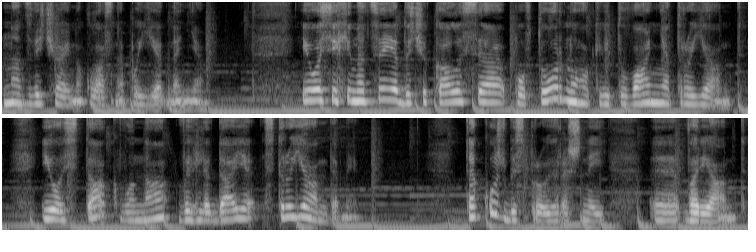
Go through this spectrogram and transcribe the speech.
надзвичайно класне поєднання. І ось ехінацея дочекалася повторного квітування троянд. І ось так вона виглядає з трояндами. Також безпроіграшний е, варіант.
